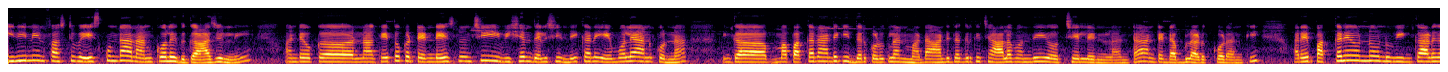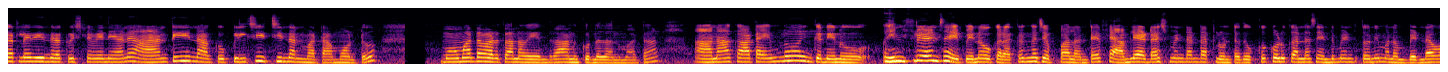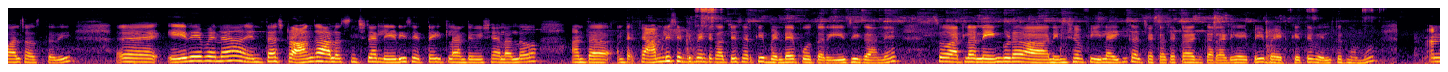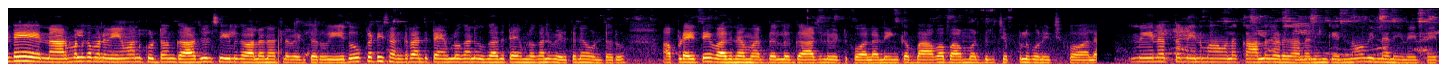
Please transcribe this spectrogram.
ఇది నేను ఫస్ట్ వేసుకుంటా అని అనుకోలేదు గాజుల్ని. అంటే ఒక నాకైతే ఒక టెన్ డేస్ నుంచి ఈ విషయం తెలిసింది. కానీ ఏమోలే అనుకున్నా. ఇంకా మా పక్కన ఆంటీకి ఇద్దరు కొడుకులు అనమాట ఆంటీ దగ్గరికి చాలామంది వచ్చేళ్ళంట అంటే డబ్బులు అడుక్కోవడానికి. అరే పక్కనే ఉన్నావు నువ్వు ఇంకా అడగట్లేదు ఇంద్ర కృష్ణవేణి అని ఆంటీ నాకు పిలిచి ఇచ్చిందనమాట అమౌంట్. మోమాట పడతాను ఏంద్ర అనుకున్నది అనమాట నాకు ఆ టైంలో ఇంకా నేను ఇన్ఫ్లుయెన్స్ అయిపోయినా. ఒక రకంగా చెప్పాలంటే ఫ్యామిలీ అటాచ్మెంట్ అంటే అట్లా ఉంటుంది. ఒక్క కొడుకు అన్న సెంటిమెంట్తోని మనం బెండ్ అవ్వాల్సి వస్తుంది. ఏదేమైనా ఎంత స్ట్రాంగ్గా ఆలోచించినా లేడీస్ అయితే ఇట్లాంటి విషయాలలో అంత అంటే ఫ్యామిలీ సెంటిమెంట్కి వచ్చేసరికి బెండ్ అయిపోతారు ఈజీగానే సో అట్లా నేను కూడా ఆ నిమిషం ఫీల్ అయ్యి ఇంకా చక్కచక్క ఇంకా రెడీ అయిపోయి బయటకైతే వెళ్తున్నాము. అంటే నార్మల్గా మనం ఏమనుకుంటాం గాజులు సీల్ కావాలని అట్లా పెడతారు. ఏదో ఒకటి సంక్రాంతి టైంలో కానీ ఉగాది టైంలో కానీ పెడుతూనే ఉంటారు. అప్పుడైతే వదిన మర్దలు గాజులు పెట్టుకోవాలని ఇంకా బావ బామ్మర్దులు చెప్పులు కొనిచ్చుకోవాలి మేనత్త మేనమామల కాళ్ళు కడగాలని ఇంకెన్నో విన్నా నేనైతే.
